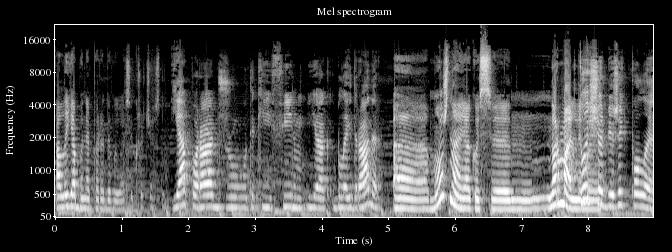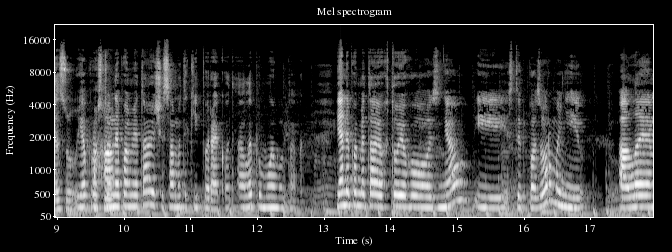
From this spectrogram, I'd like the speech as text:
Але я би не передивилася, якщо чесно. Я пораджу такий фільм, як Blade Runner. Е, можна якось е, нормальними... Той, що біжить по лезу. Я просто Ага. не пам'ятаю, чи саме такий переклад, але, по-моєму, так. Я не пам'ятаю, хто його зняв, і стид позор мені, але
